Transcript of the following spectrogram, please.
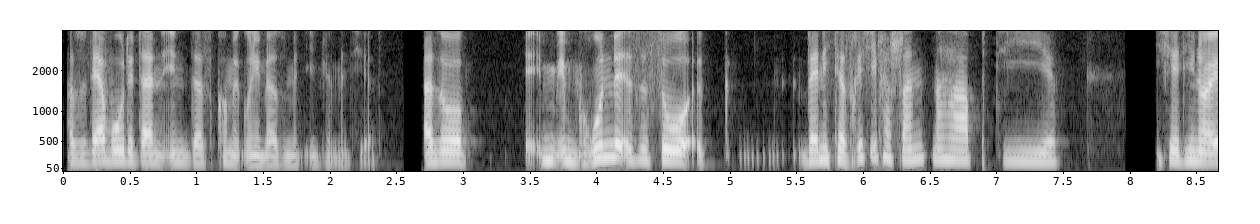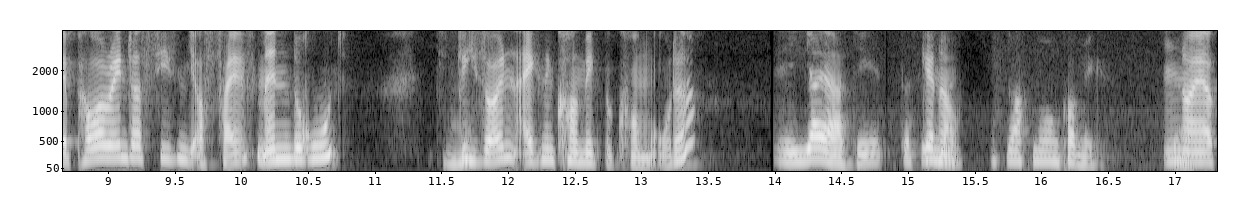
Also der wurde dann in das Comic-Universum mit implementiert. Also im, im Grunde ist es so, wenn ich das richtig verstanden habe, die hier die neue Power Rangers Season, die auf Five Men beruht, die, Mhm. die sollen einen eigenen Comic bekommen, oder? Ja, ja, die, das ist Genau. meistens noch nur ein Comic. Ja. neuer,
